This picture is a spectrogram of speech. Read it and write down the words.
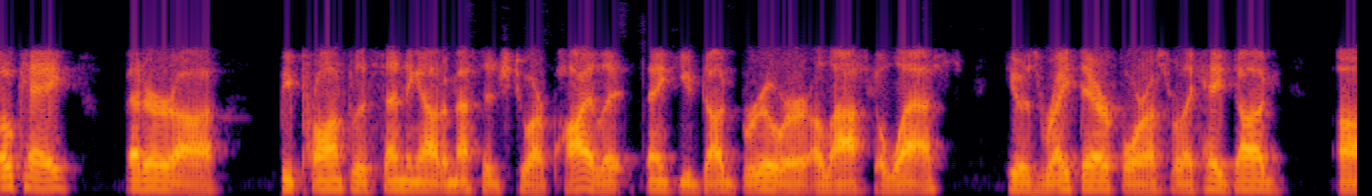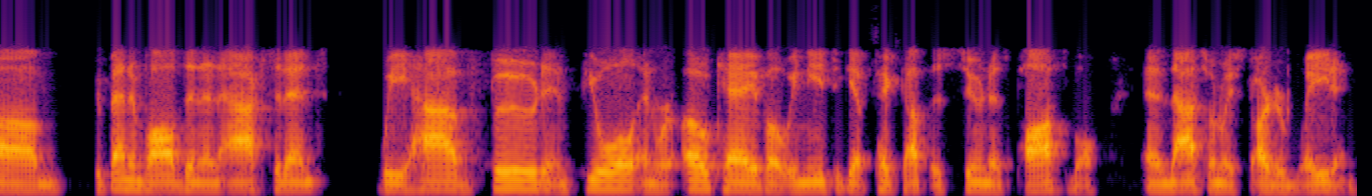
okay, better uh, be prompt with sending out a message to our pilot. Thank you, Doug Brewer, Alaska West. he was right there for us. We're like, hey, Doug, um, we've been involved in an accident. We have food and fuel and we're okay, but we need to get picked up as soon as possible. And that's when we started waiting.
